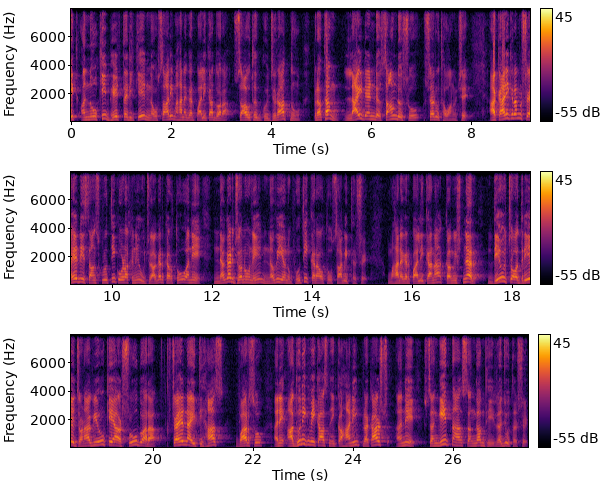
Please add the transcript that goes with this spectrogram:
એક અનોખી ભેટ તરીકે નવસારી મહાનગરપાલિકા દ્વારા સાઉથ ગુજરાતનો પ્રથમ લાઇટ એન્ડ સાઉન્ડ શો શરૂ થવાનો છે. આ કાર્યક્રમ શહેરની સાંસ્કૃતિક ઓળખને ઉજાગર કરતો અને નગરજનોને નવી અનુભૂતિ કરાવતો સાબિત થશે. મહાનગરપાલિકાના કમિશનર દેવ ચૌધરીએ જણાવ્યું કે આ શો દ્વારા શહેરના ઇતિહાસ વારસો અને આધુનિક વિકાસની કહાની પ્રકાશ અને સંગીતના સંગમથી રજૂ થશે.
